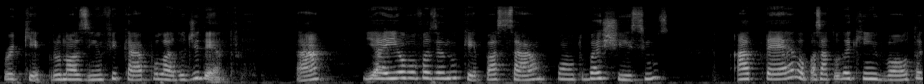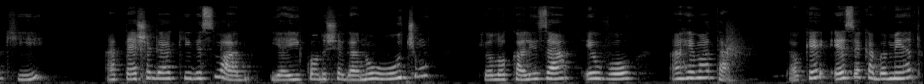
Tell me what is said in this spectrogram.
Por quê? Pro nozinho ficar pro lado de dentro, tá? E aí, eu vou fazendo o quê? Passar ponto baixíssimos até, vou passar tudo aqui em volta aqui, até chegar aqui desse lado. E aí, quando chegar no último, que eu localizar, eu vou arrematar, tá ok? Esse acabamento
